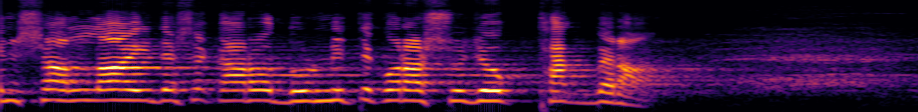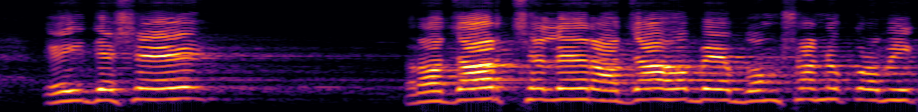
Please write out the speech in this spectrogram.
ইনশাআল্লাহ এই দেশে কারও দুর্নীতি করার সুযোগ থাকবে না। এই দেশে রাজার ছেলে রাজা হবে, বংশানুক্রমিক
